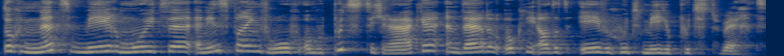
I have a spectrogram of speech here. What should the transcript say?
toch net meer moeite en inspanning vroeg om gepoetst te geraken en daardoor ook niet altijd even goed mee gepoetst werd.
